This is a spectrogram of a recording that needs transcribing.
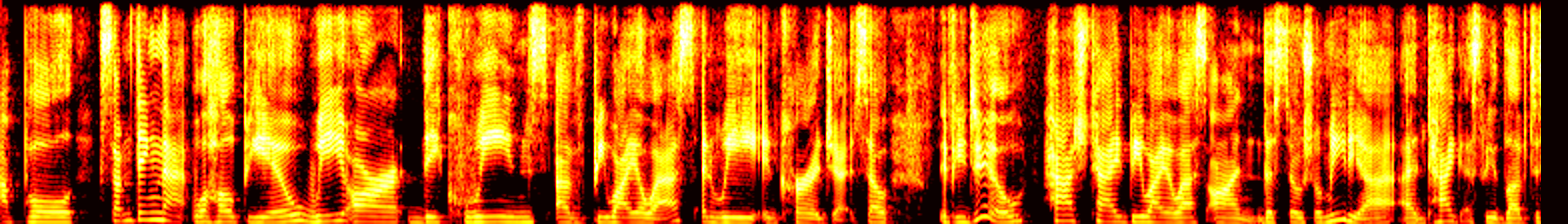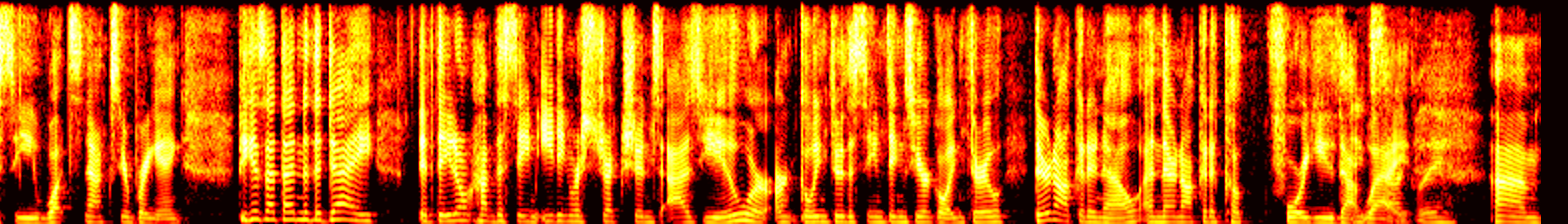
apple, something that will help you. We are the queens of BYOS and we encourage it. So if you do, hashtag BYOS on the social media and tag us. We'd love to see what snacks you're bringing. Because at the end of the day, if they don't have the same eating restrictions as you or aren't going through the same things you're going through, they're not going to know and they're not going to cook for you that Exactly. way. Um,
